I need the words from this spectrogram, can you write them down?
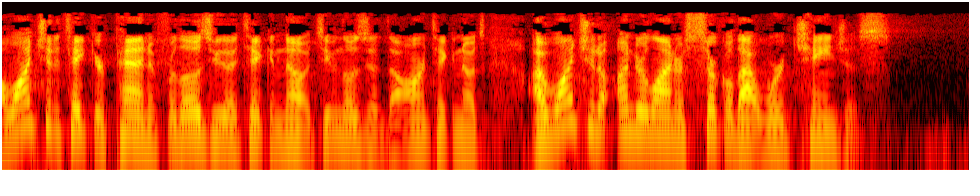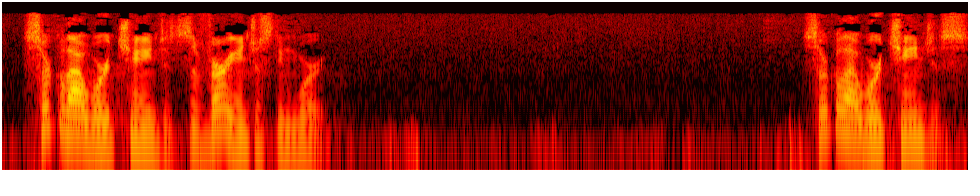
I want you to take your pen, and for those of you that are taking notes, even those that aren't taking notes, I want you to underline or circle that word changes. Circle that word changes. It's a very interesting word. Circle that word changes.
